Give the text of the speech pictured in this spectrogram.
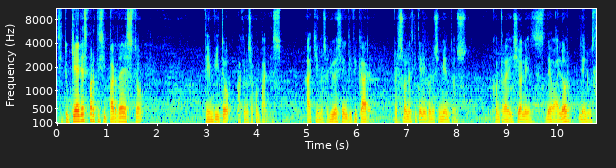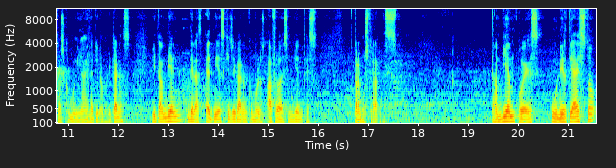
Si tú quieres participar de esto, te invito a que nos acompañes, a que nos ayudes a identificar personas que tienen conocimientos con tradiciones de valor de nuestras comunidades latinoamericanas y también de las etnias que llegaron como los afrodescendientes para mostrarlas. También puedes unirte a esto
